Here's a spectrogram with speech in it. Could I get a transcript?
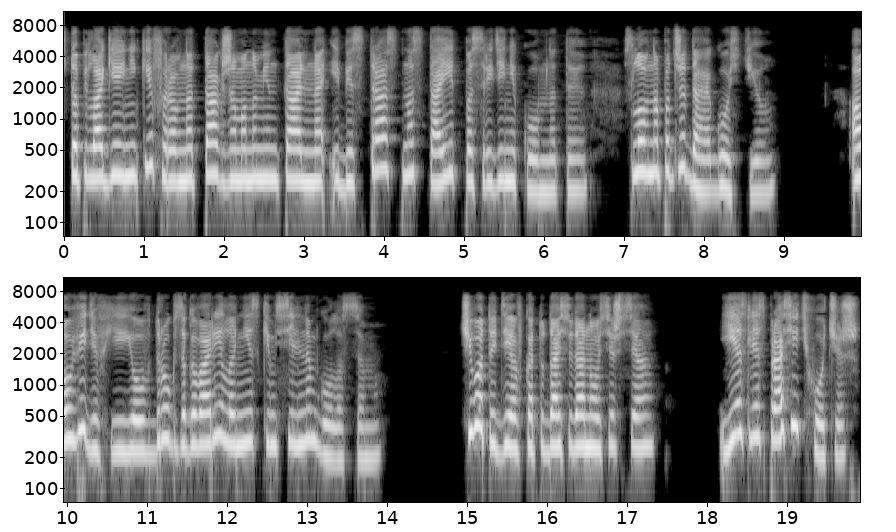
что Пелагея Никифоровна также монументально и бесстрастно стоит посредине комнаты, словно поджидая гостью. А увидев ее, вдруг заговорила низким сильным голосом. «Чего ты, девка, туда-сюда носишься? Если спросить хочешь,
